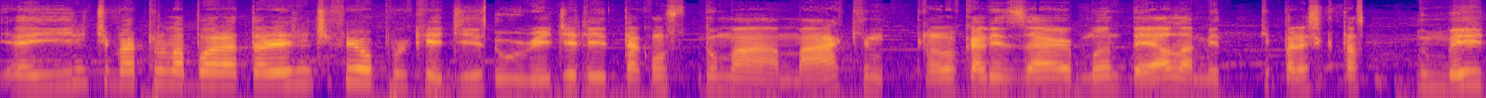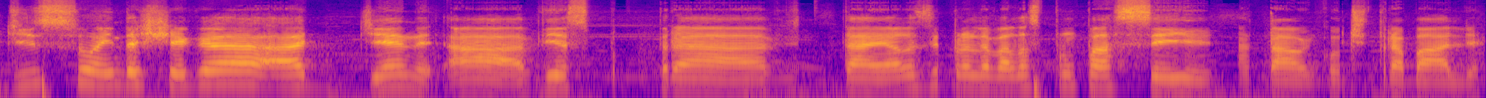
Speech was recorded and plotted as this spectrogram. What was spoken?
E aí a gente vai pro laboratório e a gente vê o porquê disso. O Reed ele tá construindo uma máquina pra localizar a irmã dela, que parece que tá. No meio disso ainda chega a Janet, a Vespa, pra visitar elas e pra levá-las pra um passeio de Natal enquanto a gente trabalha.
